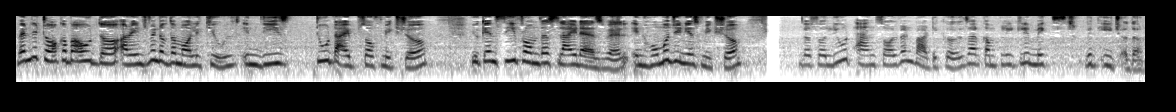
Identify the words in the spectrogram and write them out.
When we talk about the arrangement of the molecules in these two types of mixture, you can see from the slide as well. In homogeneous mixture, the solute and solvent particles are completely mixed with each other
